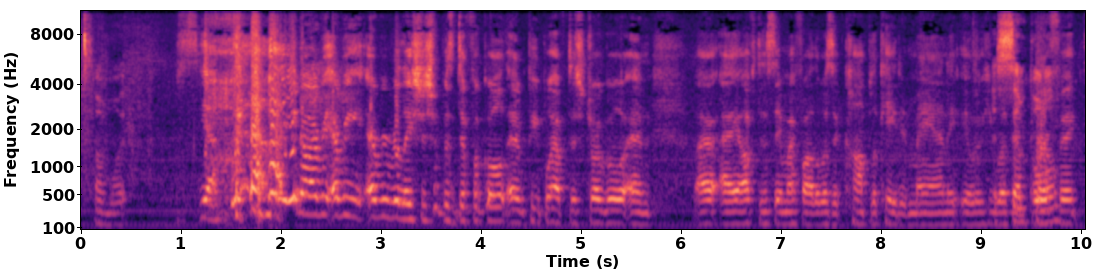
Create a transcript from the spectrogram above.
somewhat. yeah, you know, every every every relationship is difficult, and people have to struggle. And I, I often say my father was a complicated man. He, he wasn't Simple. perfect.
